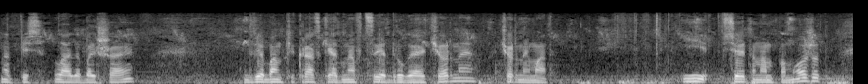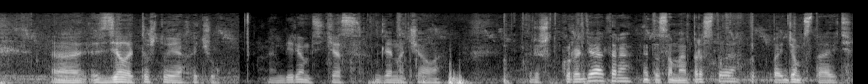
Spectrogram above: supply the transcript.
надпись «Лада» большая, две банки краски, одна в цвет, другая черная, черный мат. И все это нам поможет э, сделать то, что я хочу. Берем сейчас для начала решетку радиатора. Это самое простое. Пойдем ставить.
